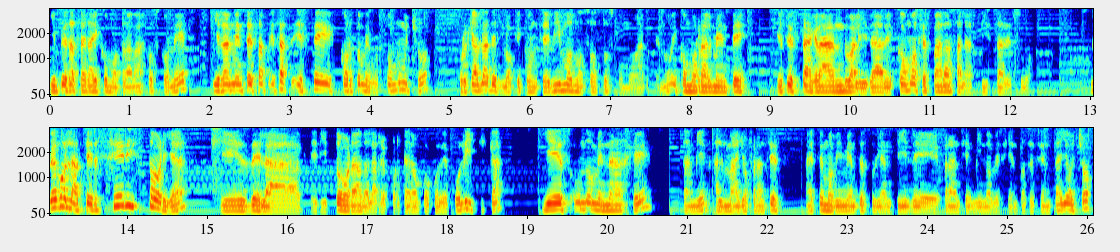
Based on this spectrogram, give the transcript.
y empieza a hacer ahí como trabajos con él y realmente esta, este corto me gustó mucho porque habla de lo que concebimos nosotros como arte, ¿no? Y cómo realmente es esta gran dualidad de cómo separas al artista de su Luego la tercera historia es de la editora, de la reportera un poco de política y es un homenaje también al Mayo francés a este movimiento estudiantil de Francia en 1968,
